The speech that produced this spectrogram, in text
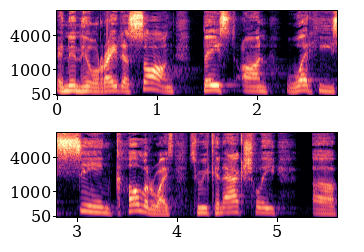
and then he'll write a song based on what he's seeing color wise. So he can actually uh,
